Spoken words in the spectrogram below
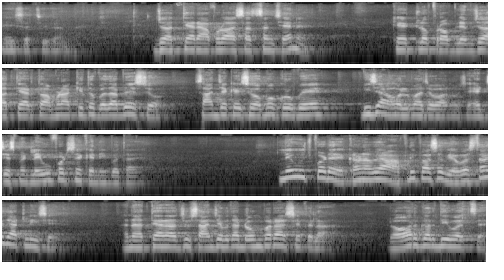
એ સચ્ચિદાનંદ જો અત્યારે આપણો આ સત્સંગ છે ને કેટલો પ્રોબ્લેમ જો અત્યારે તો હમણાં કીધું બધા બેસજો સાંજે કહીશું અમુક રૂપે બીજા હોલમાં જવાનું છે. એડજસ્ટમેન્ટ લેવું પડશે કે નહીં બધાએ? લેવું જ પડે. કારણ હવે આપણી પાસે વ્યવસ્થા જ આટલી છે. અને અત્યારે હજુ સાંજે બધા ડોમ ભરાશે પેલા. ઓર ગરદી વધશે.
